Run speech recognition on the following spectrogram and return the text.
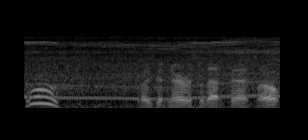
Whew. Always get nervous with that fence. Oh.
